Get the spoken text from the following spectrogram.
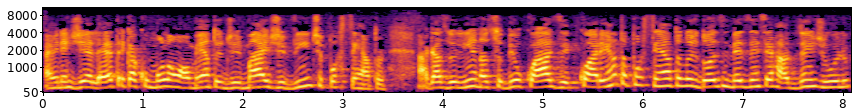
A energia elétrica acumula um aumento de mais de 20%. A gasolina subiu quase 40% nos 12 meses encerrados em julho,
